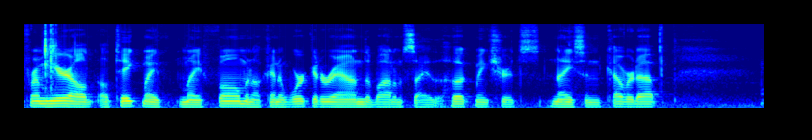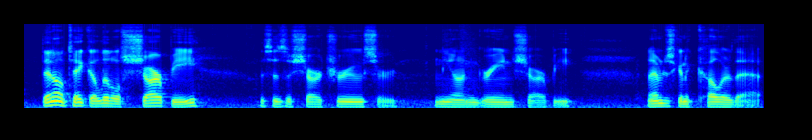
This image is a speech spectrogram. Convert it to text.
from here I'll, I'll take my, my foam and I'll kind of work it around the bottom side of the hook, make sure it's nice and covered up. Then I'll take a little Sharpie. This is a chartreuse or neon green Sharpie. And I'm just going to color that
